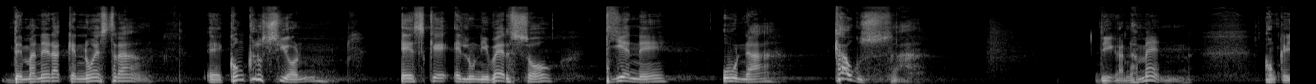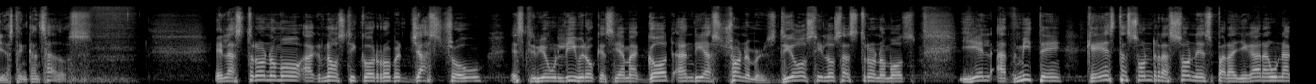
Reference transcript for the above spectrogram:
de manera que nuestra eh, conclusión es que el universo tiene una causa. Digan amén, aunque ya estén cansados. El astrónomo agnóstico Robert Jastrow escribió un libro que se llama God and the Astronomers, Dios y los astrónomos, y él admite que estas son razones para llegar a una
